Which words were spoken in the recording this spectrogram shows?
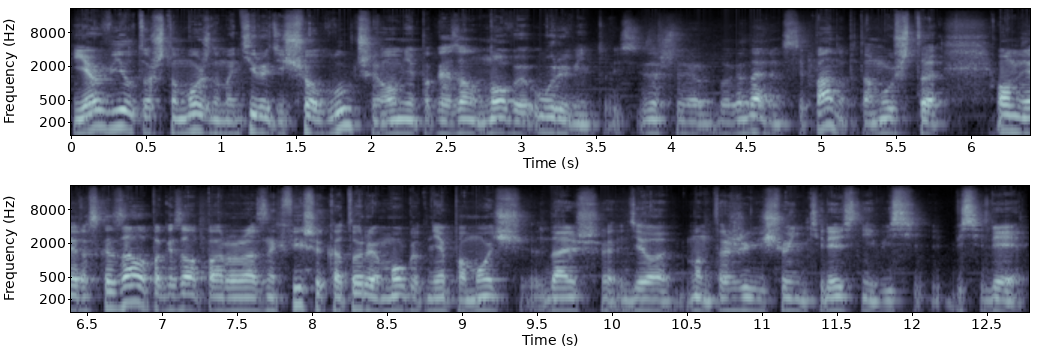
я увидел то, что можно монтировать еще лучше, он мне показал новый уровень, то есть за что я благодарен Степану, потому что он мне рассказал, показал пару разных фишек, которые могут мне помочь дальше делать монтажи еще интереснее и весе- веселее.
